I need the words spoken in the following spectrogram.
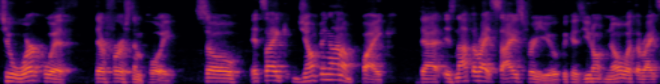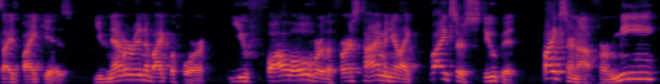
to work with their first employee. So it's like jumping on a bike that is not the right size for you because you don't know what the right size bike is. You've never ridden a bike before. You fall over the first time and you're like, bikes are stupid. Bikes are not for me.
